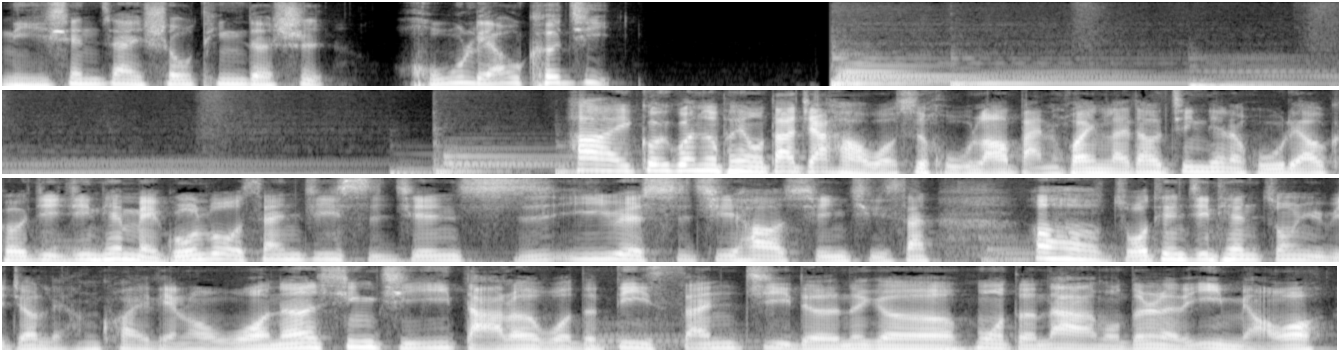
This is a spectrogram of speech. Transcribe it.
你现在收听的是《胡聊科技》。嗨，各位观众朋友，大家好，我是胡老板，欢迎来到今天的《胡聊科技》。今天美国洛杉矶时间十一月十七号星期三，哦，昨天今天终于比较凉快一点了。我呢，星期一打了我的第三剂的那个莫德纳、莫德纳的疫苗哦。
